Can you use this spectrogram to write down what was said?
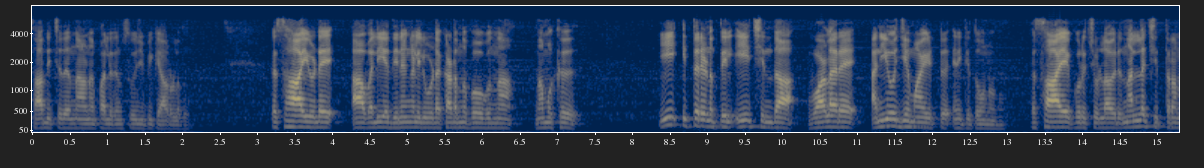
സാധിച്ചതെന്നാണ് പലരും സൂചിപ്പിക്കാറുള്ളത്. പെസഹായുടെ ആ വലിയ ദിനങ്ങളിലൂടെ കടന്നു പോകുന്ന നമുക്ക് ഈ ഇത്തരുണത്തിൽ ഈ ചിന്ത വളരെ അനുയോജ്യമായിട്ട് എനിക്ക് തോന്നുന്നു. പെസഹായെക്കുറിച്ചുള്ള ഒരു നല്ല ചിത്രം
